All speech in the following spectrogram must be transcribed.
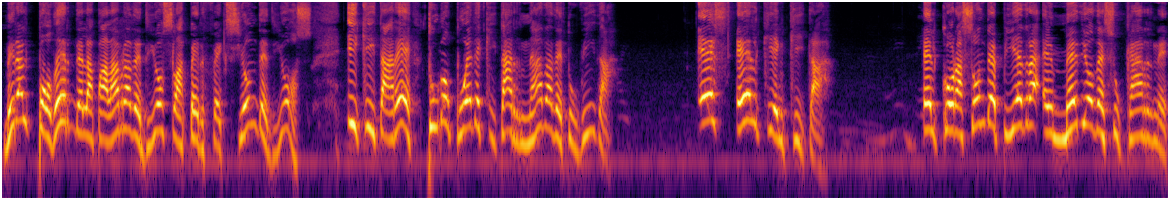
Mira el poder de la palabra de Dios, la perfección de Dios. Y quitaré. Tú no puedes quitar nada de tu vida. Es Él quien quita el corazón de piedra en medio de su carne.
